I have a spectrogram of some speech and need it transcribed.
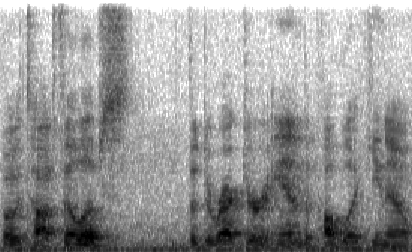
both Todd Phillips, the director, and the public, you know,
